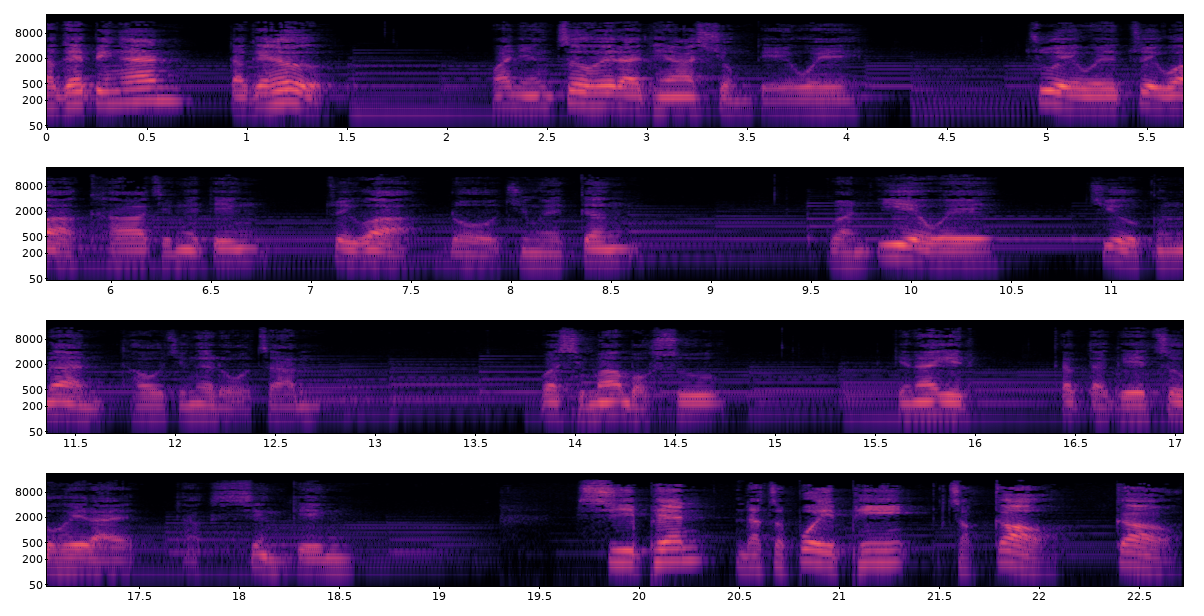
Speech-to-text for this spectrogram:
大家平安，大家好，欢迎做伙来听上帝话。主的话做我脚前的灯，做我路上的光。愿意的话照光咱头前的路站。我是马牧师，今仔日甲大家做伙来读圣经。诗篇六十八篇十九到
